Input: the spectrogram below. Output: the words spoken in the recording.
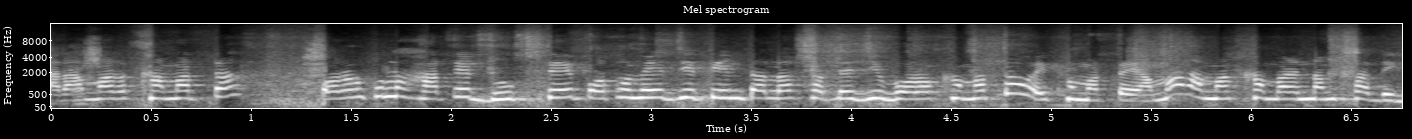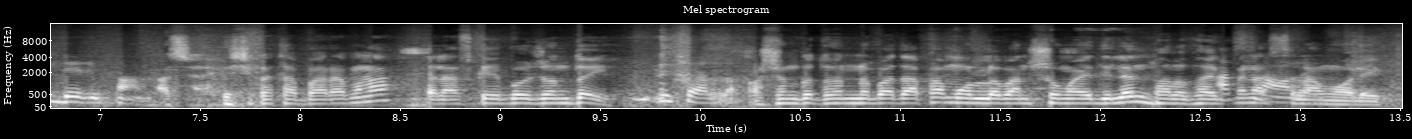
আর আমার খামারটা করণকুলা হাটে ঢুকতে প্রথমে যে তিনতলার সাথে যে বড় খামারটা ওই খামারটাই আমার। আমার খামারের নাম সাদিক ডেরি ফার্ম। আচ্ছা বেশি কথা বাড়াবো না। তাহলে আজকে এই পর্যন্তই। ইনশাল্লাহ অসংখ্য ধন্যবাদ আপা। মূল্যবান সময় দিলেন। ভালো থাকবেন। আসসালামু আসসালামু আলাইকুম।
